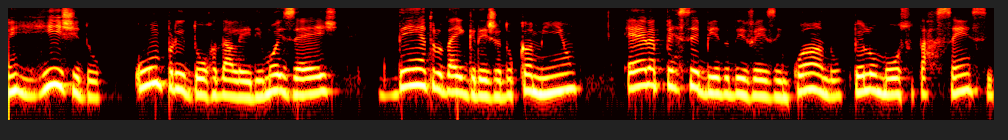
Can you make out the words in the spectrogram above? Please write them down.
em rígido cumpridor da lei de Moisés, dentro da igreja do caminho, era percebido de vez em quando pelo moço tarcense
